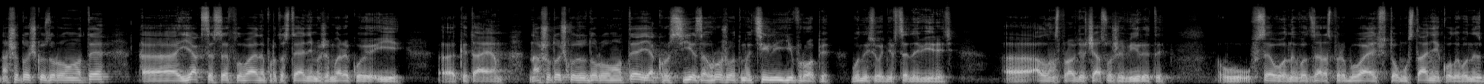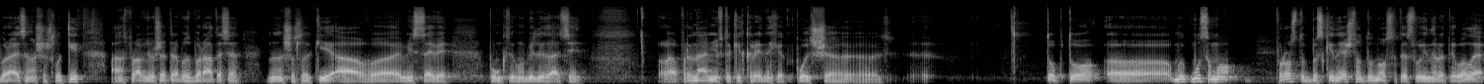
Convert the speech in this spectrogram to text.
Нашу точку зору на те, е, як це все впливає на протистояння між Америкою і е, Китаєм. Нашу точку зору на те, як Росія загрожуватиме цілій Європі. Вони сьогодні в це не вірять. Е, Але насправді час уже вірити. У все вони от зараз перебувають в тому стані, коли вони збираються на шашлики, а насправді вже треба збиратися не на шашлики, а в місцеві пункти мобілізації. Е, Принаймні в таких країнах, як Польща. Е, Тобто ми мусимо просто безкінечно доносити свої наративи. Але,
